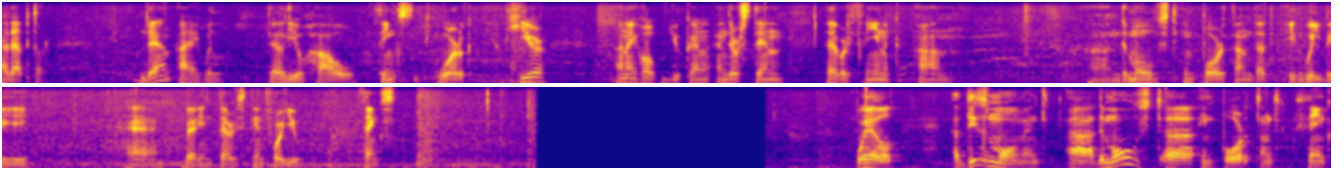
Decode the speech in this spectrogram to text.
adapter. Then I will tell you how things work here and I hope you can understand everything and, and the most important that it will be uh, very interesting for you. Thanks. Well, at this moment, uh, the most uh, important thing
